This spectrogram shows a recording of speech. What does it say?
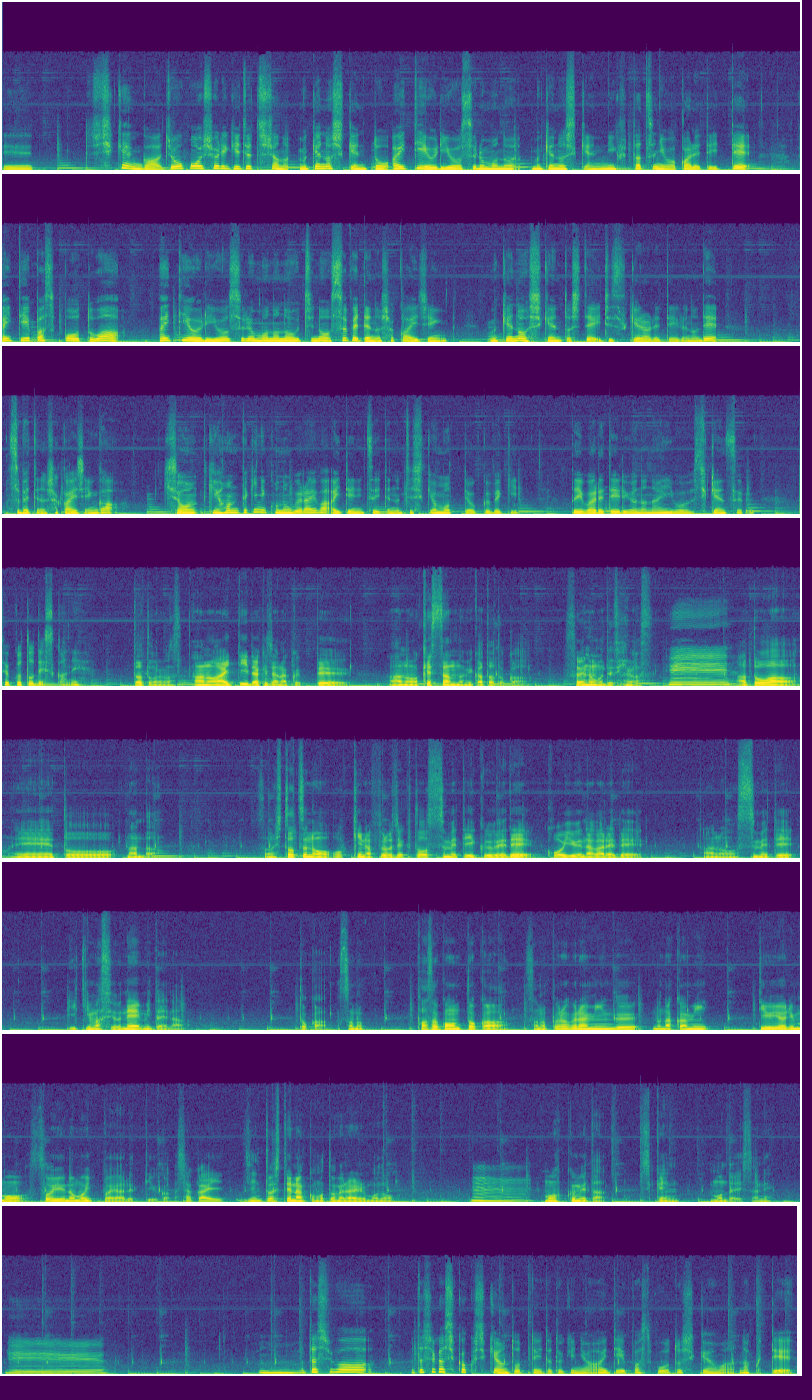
えー試験が情報処理技術者の向けの試験と IT を利用する者向けの試験に2つに分かれていて IT パスポートは IT を利用する者のうちの全ての社会人向けの試験として位置づけられているので全ての社会人が基本基本的にこのぐらいは相手についての知識を持っておくべきと言われているような内容を試験する。ということですかね。だと思います。あの IT だけじゃなくってあの決算の見方とかそういうのも出てきます。あとはえっ、となんだその一つの大きなプロジェクトを進めていく上でこういう流れであの進めていきますよねみたいなとかそのパソコンとかそのプログラミングの中身っていうよりもそういうのもいっぱいあるっていうか社会人としてなんか求められるものうんも含めた試験問題でしたね。うん、私は私が資格試験を取っていた時には IT パスポート試験はなくて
